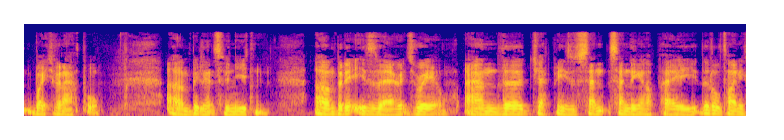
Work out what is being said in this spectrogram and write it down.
weight of an apple, um, billionths of a newton. Um, but it is there. It's real. And the Japanese are sending up a little tiny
